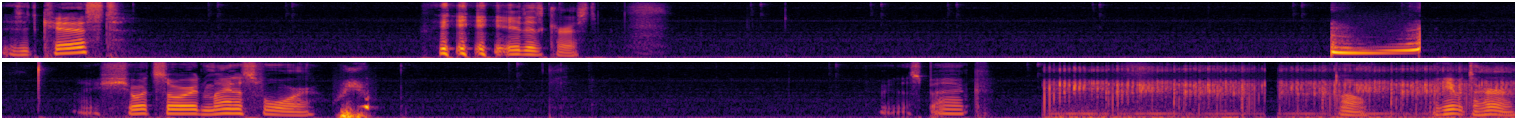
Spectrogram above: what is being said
Is it cursed? it is cursed. Short sword minus four. Bring this back. Oh, I gave it to her.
